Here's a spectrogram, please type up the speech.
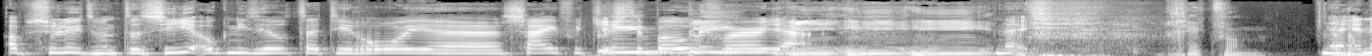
Absoluut, want dan zie je ook niet de hele tijd die rode cijfertjes Pling, erboven. Ja. Nee. Pff, Gek van. Nee, dan- en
